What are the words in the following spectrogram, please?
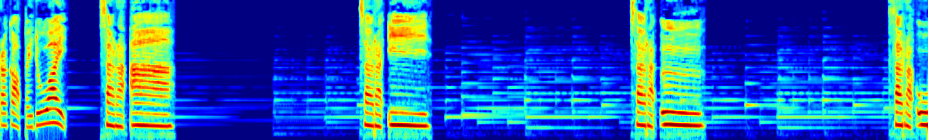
ประกอบไปด้วย สระอา สระอี สระอือ สระอู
